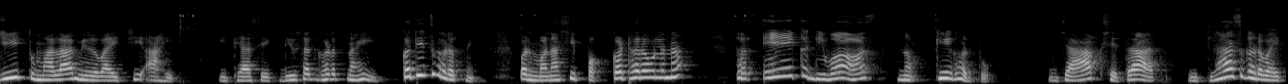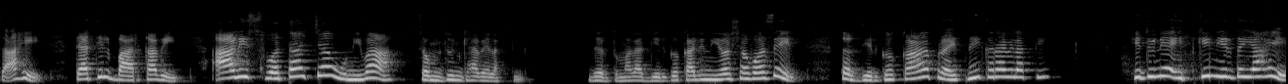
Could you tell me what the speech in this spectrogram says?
जी तुम्हाला मिळवायची आहे. इतिहास एक दिवसात घडत नाही कधीच घडत नाही पण मनाशी पक्क ठरवलं ना तर एक दिवस नक्की घडतो. ज्या क्षेत्रात इतिहास घडवायचा आहे त्यातील बारकावे आणि स्वतःच्या उणीवा समजून घ्याव्या लागतील. जर तुम्हाला दीर्घकालीन यश हवं असेल तर दीर्घकाळ प्रयत्नही करावे लागतील. ही दुनिया इतकी निर्दयी आहे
